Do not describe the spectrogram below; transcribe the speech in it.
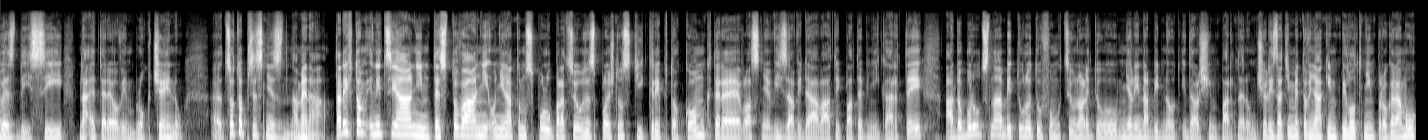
USDC na Ethereovém blockchainu. E, co to přesně znamená? Tady v tom iniciálním testování oni na tom spolupracují se společností Crypto.com, které vlastně Visa vydává ty platební karty a do budoucna by tuhle tu funkcionalitu měli nabídnout i dalším partnerům. Čili zatím je to v nějakém pilotním programu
